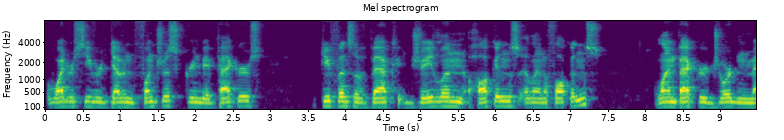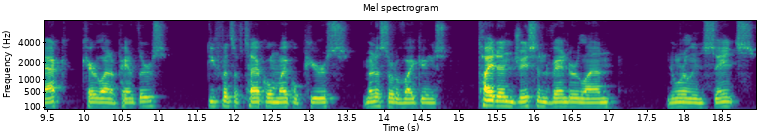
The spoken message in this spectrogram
Wide receiver Devin Funchess, Green Bay Packers. Defensive back Jalen Hawkins, Atlanta Falcons. Linebacker Jordan Mack, Carolina Panthers. Defensive tackle Michael Pierce, Minnesota Vikings. Tight end Jason Vander Laan, New Orleans Saints.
